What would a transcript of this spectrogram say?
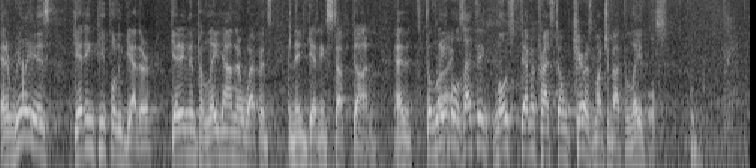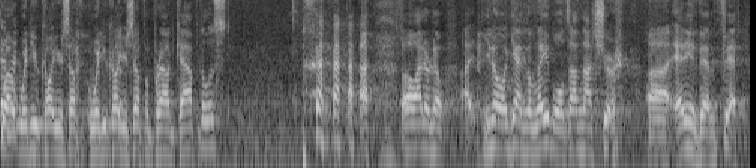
and it really is getting people together, getting them to lay down their weapons, and then getting stuff done. And the Right. labels, I think most Democrats don't care as much about the labels. Well, would you call yourself would you call yourself a proud capitalist? oh, I don't know. I, you know, again, the labels, I'm not sure uh, any of them fit.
